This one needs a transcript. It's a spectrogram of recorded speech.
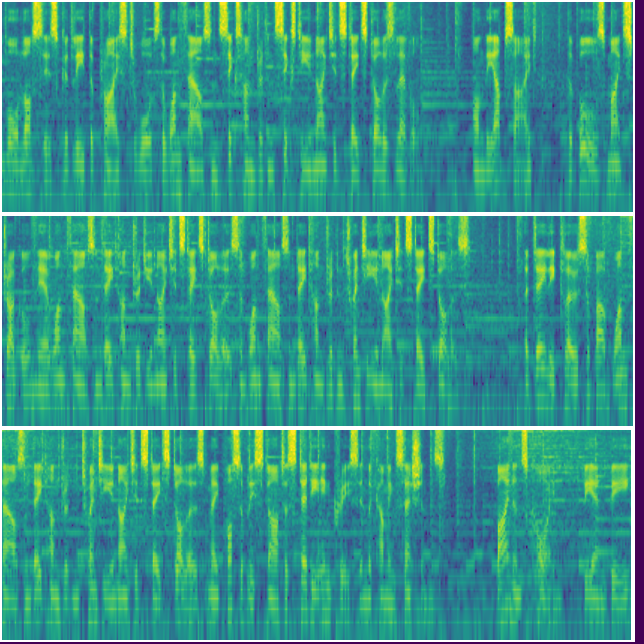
more losses could lead the price towards the 1,660 United States dollars level. On the upside, the bulls might struggle near 1,800 United States dollars and 1,820 United States dollars. A daily close above 1,820 United States dollars may possibly start a steady increase in the coming sessions. Binance Coin, BNB,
